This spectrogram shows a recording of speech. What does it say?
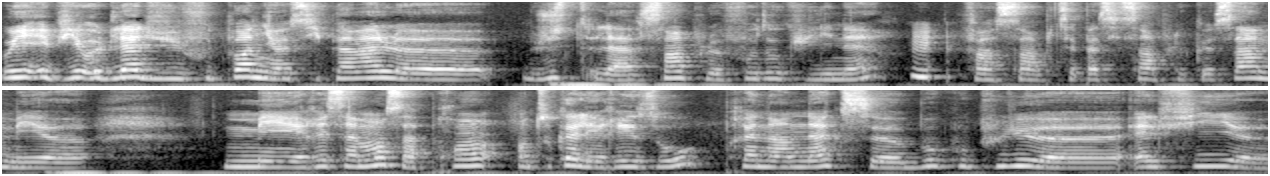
Oui, et puis au-delà du food porn, il y a aussi pas mal juste la simple photo culinaire. Mm. Enfin, simple, c'est pas si simple que ça, mais mais récemment, ça prend, en tout cas les réseaux prennent un axe euh, beaucoup plus euh, healthy. Euh.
